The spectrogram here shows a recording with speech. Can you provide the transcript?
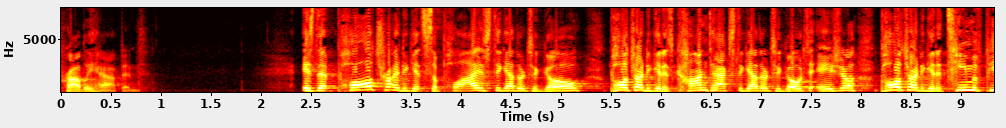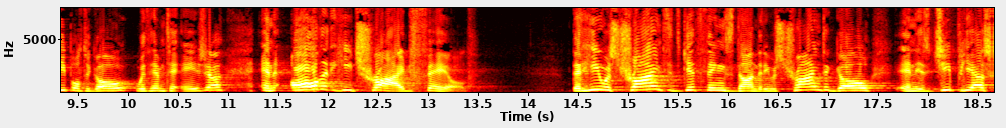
probably happened is that Paul tried to get supplies together to go. Paul tried to get his contacts together to go to Asia. Paul tried to get a team of people to go with him to Asia. And all that he tried failed. That he was trying to get things done, that he was trying to go and his GPS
